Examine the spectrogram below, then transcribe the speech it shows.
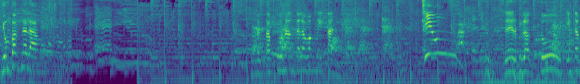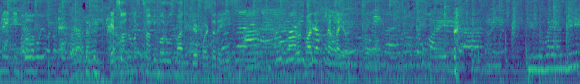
Yung bag na lang. Nagtampo na ang dalawang Nathan. Chiu! Sir, vlog 2. In the making 2. Eh, so ano masasabi mo road manager for today? Ah, Road manager siya ngayon. Oh you and me,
